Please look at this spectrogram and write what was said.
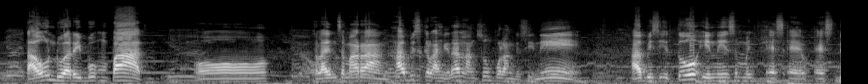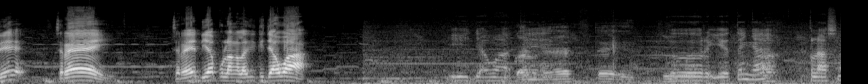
Ya, tahun 2004. ya. Oh, selain Semarang. Habis kelahiran langsung pulang ke sini. Habis itu ini SM SD cerai. Cerai dia pulang lagi ke Jawa. Di Jawa Bukan teh SD itu. teh nya kelas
